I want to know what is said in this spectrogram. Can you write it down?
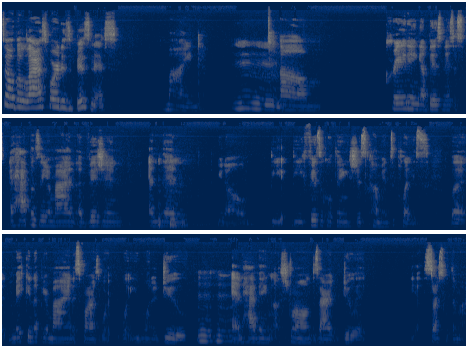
So the last word is business. mind. Mm. um, creating a business it happens in your mind a vision and then Mhm. you know the the physical things just come into place but making up your mind as far as what, what you want to do hmm and having a strong desire to do it yeah starts with the mind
